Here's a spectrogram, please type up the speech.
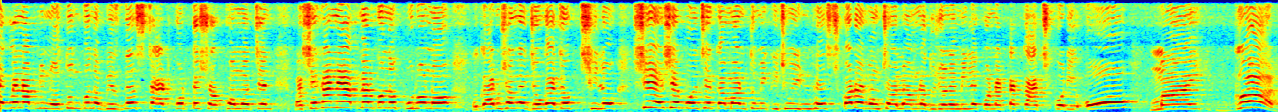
দেখলেন আপনি নতুন কোনো বিজনেস স্টার্ট করতে সক্ষম হচ্ছেন, বা সেখানে আপনার কোনো পুরনো কারুর সঙ্গে যোগাযোগ ছিল, সে এসে বলছে কামান তুমি কিছু ইনভেস্ট করো এবং চলো আমরা দুজনে মিলে কোনো একটা কাজ করি। ও মাই গড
